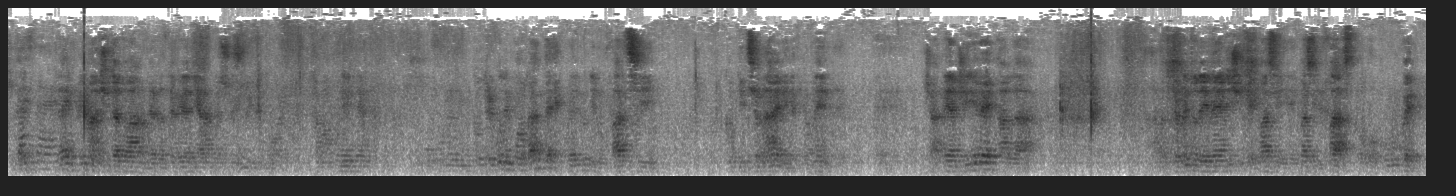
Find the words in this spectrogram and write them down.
ci basta... Lei, lei prima ha citato Amber, la teoria di Amber sui, sui tumori. Insomma, un, un, contributo importante è quello di non farsi condizionare negativamente, eh, cioè reagire alla, all'atteggiamento dei medici che è quasi, è quasi nefasto, o comunque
